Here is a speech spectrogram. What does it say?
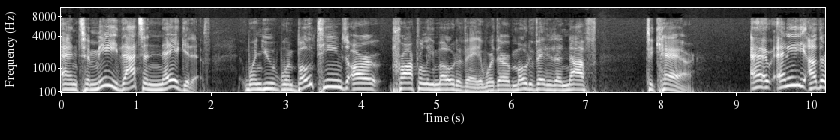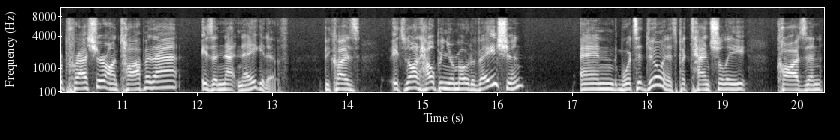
And to me, that's a negative. When you when both teams are properly motivated, where they're motivated enough to care, any other pressure on top of that is a net negative because it's not helping your motivation and what's it doing? It's potentially causing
